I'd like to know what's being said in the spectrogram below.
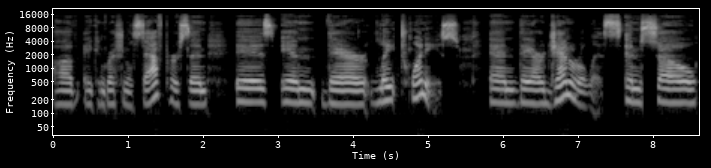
of a congressional staff person is in their late 20s and they are generalists. And so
